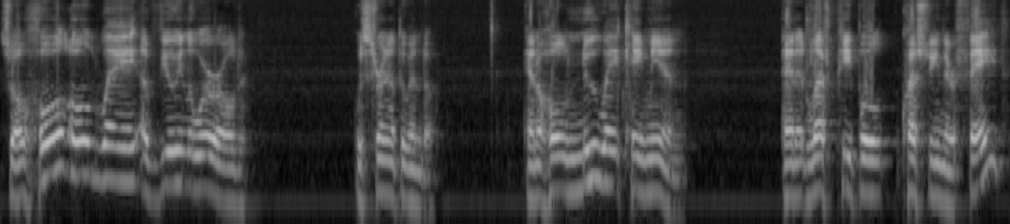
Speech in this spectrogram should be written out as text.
So a whole old way of viewing the world was thrown out the window. And a whole new way came in. And it left people questioning their faith,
